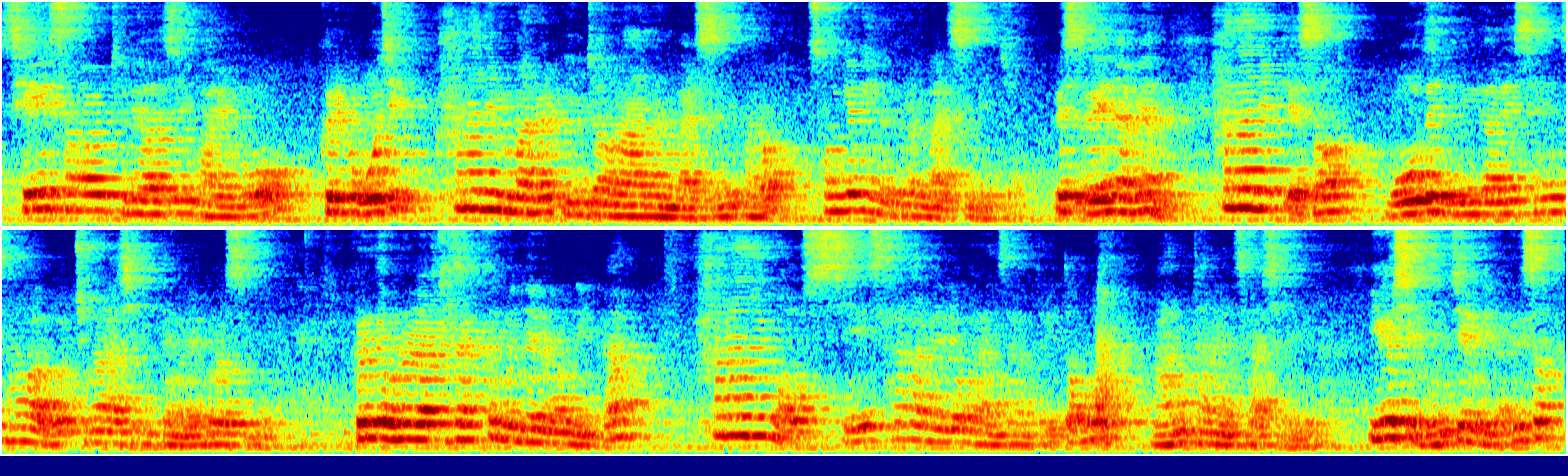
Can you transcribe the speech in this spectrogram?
세상을 두려워하지 말고 그리고 오직 하나님만을 인정하라는 말씀이 바로 성경에 있는 그런 말씀이죠. 그래서 왜냐하면 하나님께서 모든 인간의 생사하고 주관하시기 때문에 그렇습니다. 그런데 오늘날 가장 큰 문제는 뭡니까? 하나님 없이 살아가려고 하는 사람들이 너무 많다는 사실입니다. 이것이 문제입니다. 그래서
